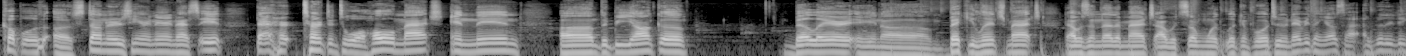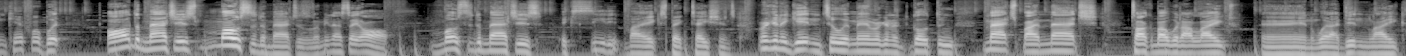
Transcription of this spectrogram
couple of uh, stunners here and there, and that's it. That hurt, turned into a whole match, and then uh, the Bianca Belair and um, Becky Lynch match. That was another match I was somewhat looking forward to, and everything else I, I really didn't care for. But all the matches, most of the matches, let me not say all, most of the matches exceeded my expectations. We're gonna get into it, man. We're gonna go through match by match, talk about what I liked and what I didn't like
